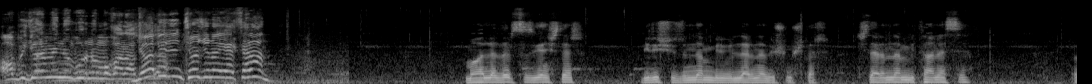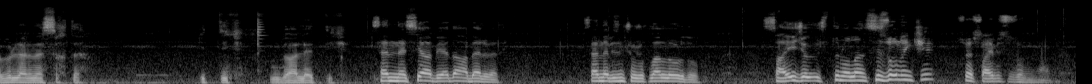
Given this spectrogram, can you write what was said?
Abi görmedin mi burnumu kanattı? Ya birinin çocuğuna gelse lan. Mahallede hırsız gençler bir iş yüzünden birbirlerine düşmüşler. İçlerinden bir tanesi öbürlerine sıktı. Gittik, müdahale ettik. Sen Nesi abiye de haber ver. Sen de bizim çocuklarla orada ol. Sayıca üstün olan siz olun ki söz sahibi siz olun abi.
